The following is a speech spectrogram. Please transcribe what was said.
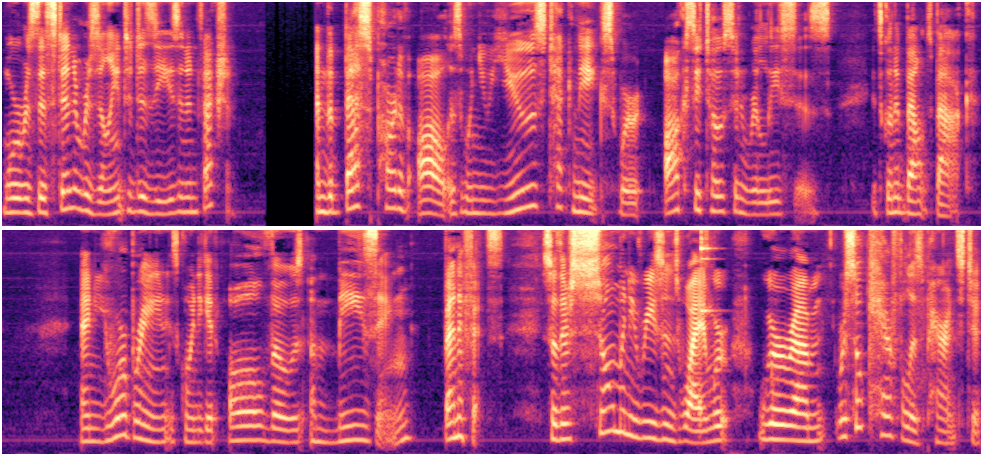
more resistant and resilient to disease and infection. And the best part of all is when you use techniques where oxytocin releases, it's going to bounce back and your brain is going to get all those amazing benefits. So there's so many reasons why, and we're we're um, we're so careful as parents to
